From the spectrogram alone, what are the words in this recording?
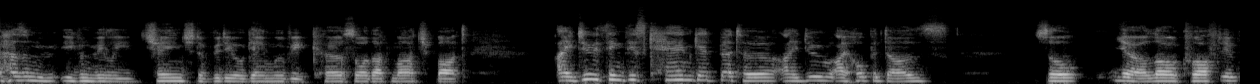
hasn't even really changed the video game movie curse all that much, but I do think this can get better. I do. I hope it does. So yeah, Lara Croft. If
